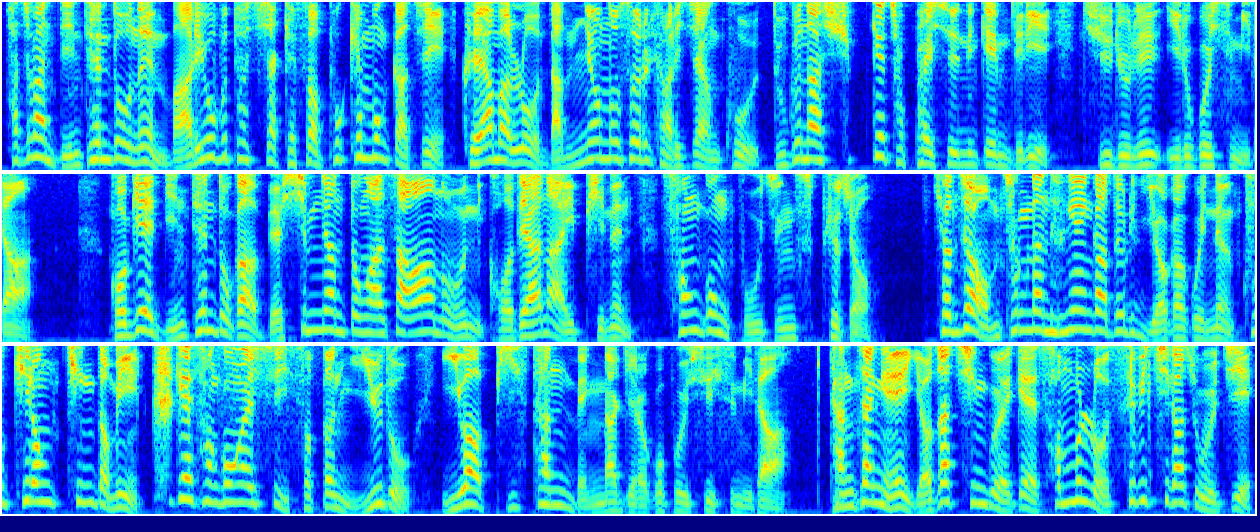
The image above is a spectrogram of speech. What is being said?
하지만 닌텐도는 마리오부터 시작해서 포켓몬까지 그야말로 남녀노소를 가리지 않고 누구나 쉽게 접할 수 있는 게임들이 주류를 이루고 있습니다. 거기에 닌텐도가 몇십 년 동안 쌓아놓은 거대한 IP는 성공 보증 수표죠 현재 엄청난 흥행가도를 이어가고 있는 쿠키런 킹덤이 크게 성공할 수 있었던 이유도 이와 비슷한 맥락이라고 볼 수 있습니다. 당장에 여자친구에게 선물로 스위치가 좋을지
